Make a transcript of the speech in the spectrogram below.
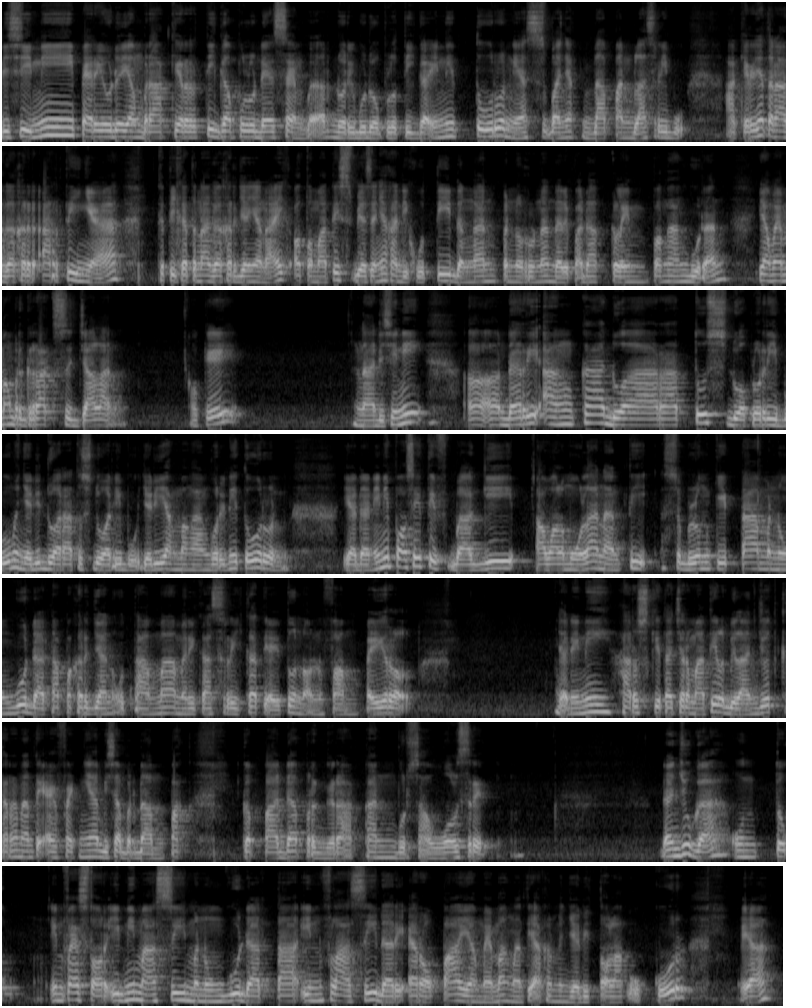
di sini periode yang berakhir 30 Desember 2023 ini turun ya sebanyak 18.000. Akhirnya tenaga kerja artinya ketika tenaga kerjanya naik otomatis biasanya akan diikuti dengan penurunan daripada klaim pengangguran yang memang bergerak sejalan. Oke, Nah, di sini uh, dari angka 220.000 menjadi 202.000. Jadi yang menganggur ini turun. Ya, dan ini positif bagi awal mula nanti sebelum kita menunggu data pekerjaan utama Amerika Serikat yaitu non-farm payroll. Dan ini harus kita cermati lebih lanjut karena nanti efeknya bisa berdampak kepada pergerakan bursa Wall Street. Dan juga untuk investor ini masih menunggu data inflasi dari Eropa yang memang nanti akan menjadi tolak ukur ya.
